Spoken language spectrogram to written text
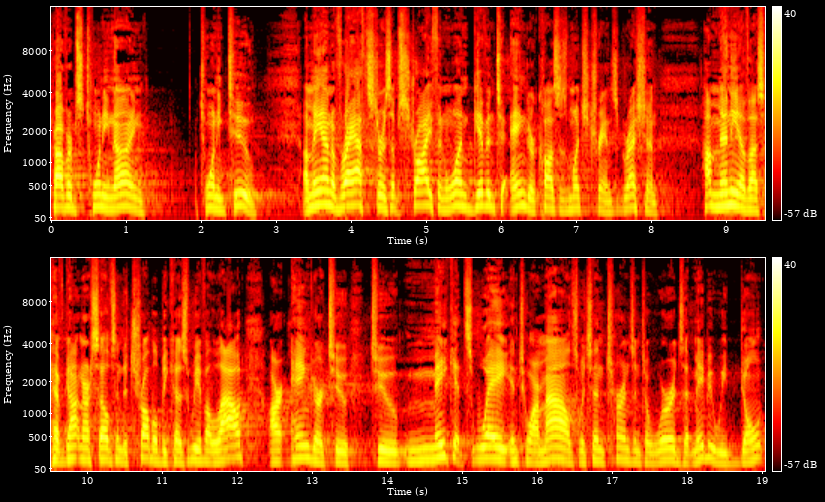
Proverbs 29, 22. A man of wrath stirs up strife, and one given to anger causes much transgression. How many of us have gotten ourselves into trouble because we have allowed our anger to, to make its way into our mouths, which then turns into words that maybe we don't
